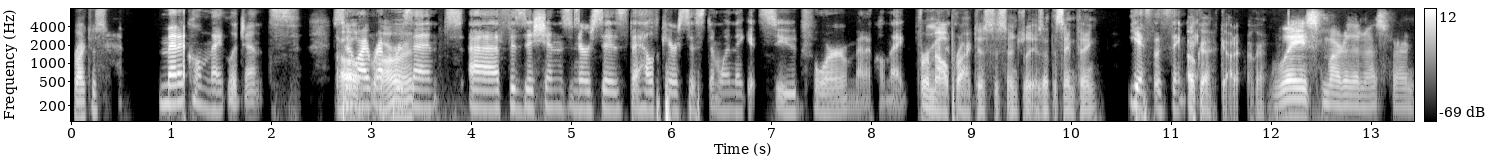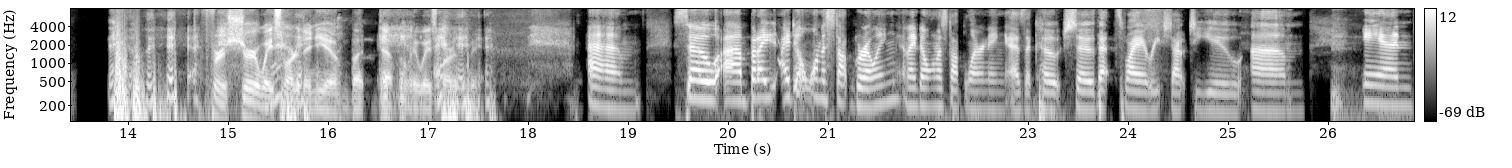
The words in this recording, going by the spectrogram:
practice? Medical negligence. So oh, I represent right. uh, physicians, nurses, the healthcare system when they get sued for medical neg. For malpractice, essentially. Is that the same thing? Yes, that's the same thing. Okay, got it. Okay. Way smarter than us, Fern. For sure, way smarter than you, but definitely way smarter than me. Um, so, um, but I, I don't want to stop growing and I don't want to stop learning as a coach. So that's why I reached out to you. Um, and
